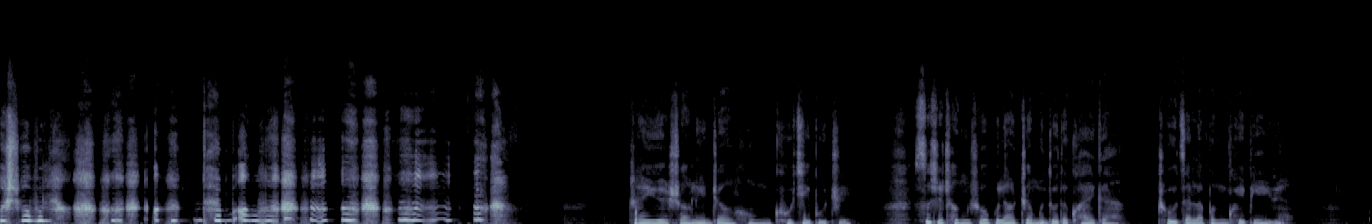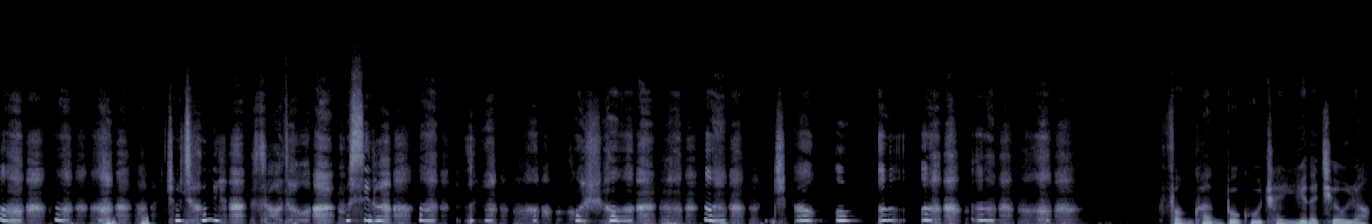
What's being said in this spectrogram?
我受不了，太棒了！陈月双脸涨红，哭泣不止，似是承受不了这么多的快感，处在了崩溃边缘。啊啊啊求求你，操的我不行了，啊啊好爽啊！啊，这样，啊啊啊！冯宽不顾陈月的求饶，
